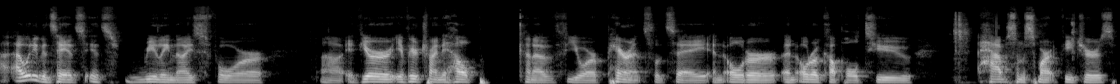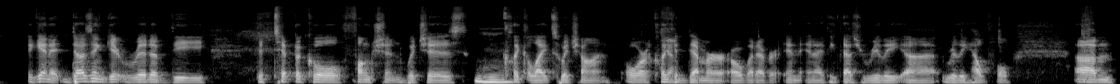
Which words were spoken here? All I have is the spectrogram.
I I would even say it's it's really nice for uh, if you're if you're trying to help kind of your parents, let's say an older an older couple to have some smart features. Again, it doesn't get rid of the the typical function, which is Mhm. click a light switch on or click Yeah. a dimmer or whatever. And and I think that's really uh, really helpful. Um,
